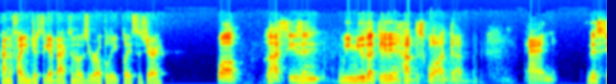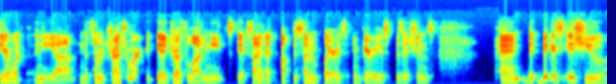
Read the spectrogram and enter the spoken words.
kind of fighting just to get back to those Europa League places, Jerry? Well, last season we knew that they didn't have the squad depth, and this year what in the uh, in the summer transfer market, they addressed a lot of needs. They assigned up to seven players in various positions, and the biggest issue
